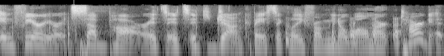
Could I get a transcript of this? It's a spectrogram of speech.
inferior it's subpar it's it's it's junk basically from you know walmart and target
